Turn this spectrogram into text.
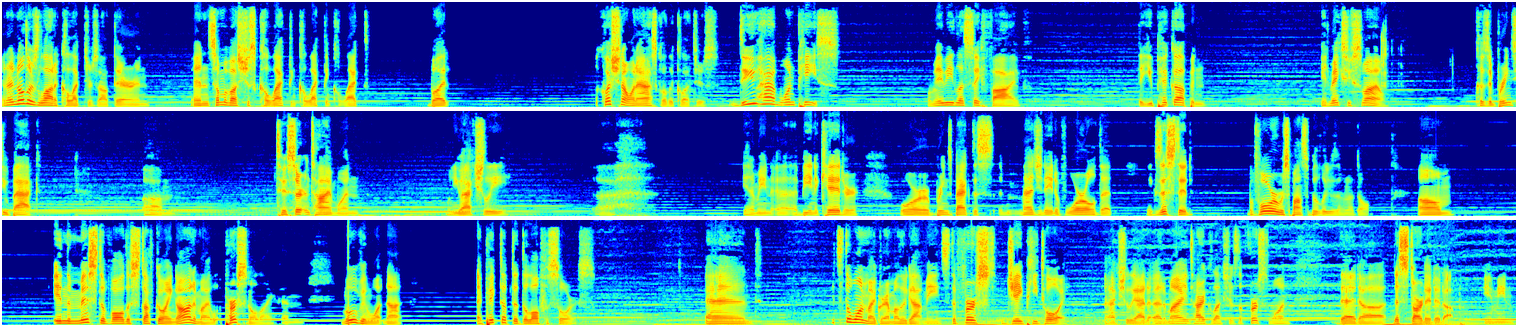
And I know there's a lot of collectors out there, and and some of us just collect and collect and collect. But the question I want to ask all the collectors: Do you have one piece, or maybe let's say five, that you pick up and it makes you smile? Because it brings you back um, to a certain time when when you actually uh, you know I mean uh, being a kid or or brings back this imaginative world that existed before responsibilities of an adult. Um, in the midst of all the stuff going on in my personal life and moving whatnot I picked up the Dilophosaurus and it's the one my grandmother got me. It's the first JP toy, actually, out of, out of my entire collection. It's the first one that uh, that started it up. You mean?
